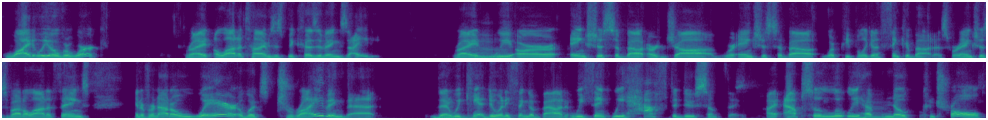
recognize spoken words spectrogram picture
why do we overwork right a lot of times it's because of anxiety right? Mm. We are anxious about our job. We're anxious about what people are going to think about us. We're anxious about a lot of things. And if we're not aware of what's driving that, then we can't do anything about it. We think we have to do something. I absolutely have no control,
